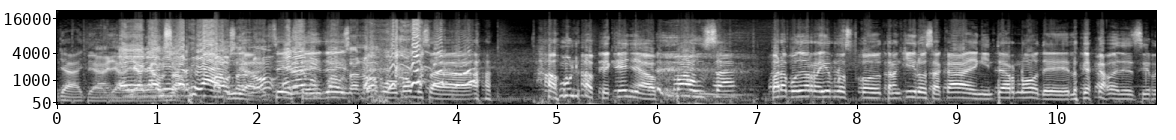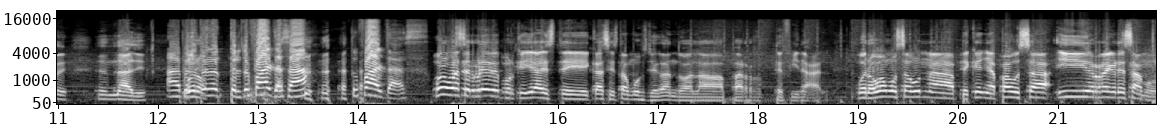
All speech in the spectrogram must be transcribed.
Ya, ya, Ya, En la pausa, universidad. Pausa, Ya, ¿no? sí, En la- sí, sí. pausa, ¿no? Vamos, vamos a, a una pequeña pausa para poder reírnos tranquilos acá en interno de lo que acaba de decir de- nadie. Ah, pero, bueno, tú, pero tú faltas, ¿ah? Tú faltas. bueno, va a ser breve porque ya este casi estamos llegando a la parte final. Bueno, vamos a una pequeña pausa y regresamos.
